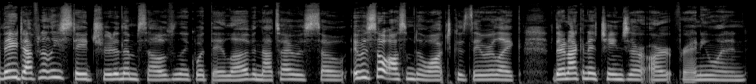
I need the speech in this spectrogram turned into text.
they definitely stayed true to themselves and like what they love. And that's why I was so, it was so awesome to watch because they were like, they're not going to change their art for anyone. And,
